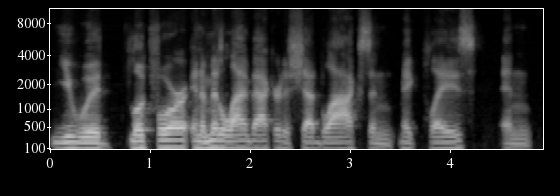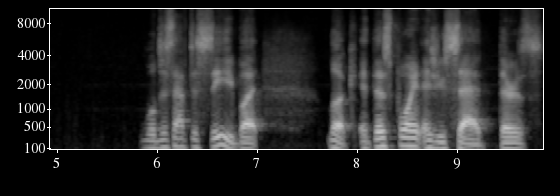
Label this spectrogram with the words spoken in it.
you would look for in a middle linebacker to shed blocks and make plays. And we'll just have to see. But look, at this point, as you said, there's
